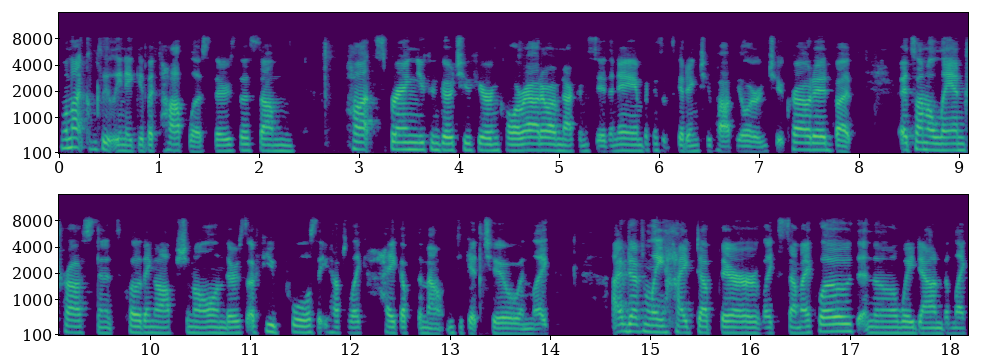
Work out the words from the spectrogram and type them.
well not completely naked but topless. There's this um hot spring you can go to here in Colorado. I'm not going to say the name because it's getting too popular and too crowded, but it's on a land trust and it's clothing optional and there's a few pools that you have to like hike up the mountain to get to and like I've definitely hiked up there like semi clothed and then on the way down been like,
